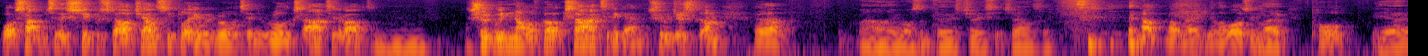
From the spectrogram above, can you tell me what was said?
What's happened to this superstar Chelsea player we brought in that we're all excited about? Mm, Should we not have got excited again? Should we just gone? Well, well, he wasn't first choice at Chelsea. not not regular, was he? No. Poor. Yeah,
